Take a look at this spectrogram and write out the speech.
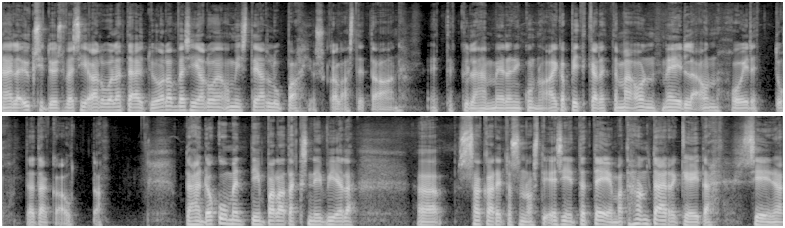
näillä yksityisvesialueilla täytyy olla vesialueen omistajan lupa, jos kalastetaan. Että kyllähän meillä niin kuin aika pitkälle tämä on, meillä on hoidettu tätä kautta. Tähän dokumenttiin palatakseni vielä, Sakari tuossa nosti esiin, että teemathan on tärkeitä. Siinä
